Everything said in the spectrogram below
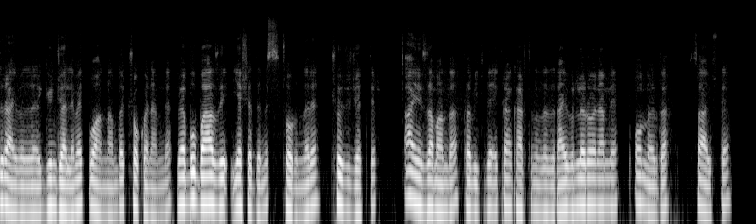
Driverları güncellemek bu anlamda çok önemli ve bu bazı yaşadığınız sorunları çözecektir. Aynı zamanda tabii ki de ekran kartının da driverları önemli. Onları da sağ üstte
